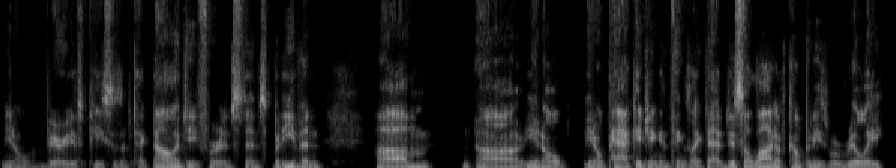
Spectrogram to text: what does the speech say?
you know various pieces of technology for instance but even um uh you know you know packaging and things like that. Just a lot of companies were really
